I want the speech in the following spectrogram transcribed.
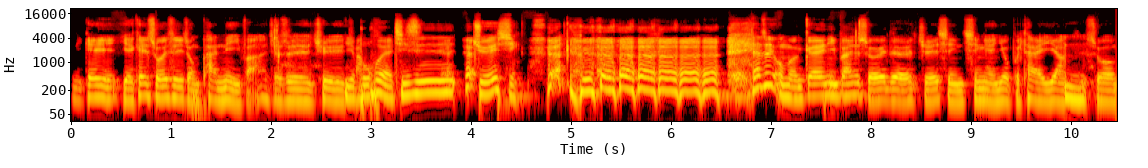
你可以也可以说是一种叛逆吧，就是去也不会，其实 觉醒。但是我们跟一般所谓的觉醒青年又不太一样，是说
